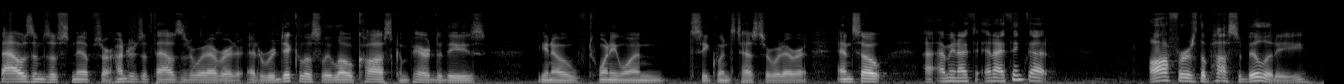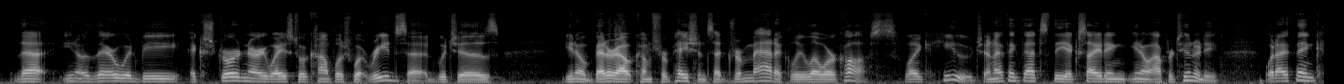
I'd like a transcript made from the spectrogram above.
thousands of SNPs or hundreds of thousands or whatever at, a- at a ridiculously low cost compared to these, you know, 21 sequence tests or whatever. And so, I, I mean, I and I think that offers the possibility that you know there would be extraordinary ways to accomplish what Reed said, which is you know better outcomes for patients at dramatically lower costs, like huge. And I think that's the exciting you know opportunity. What I think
